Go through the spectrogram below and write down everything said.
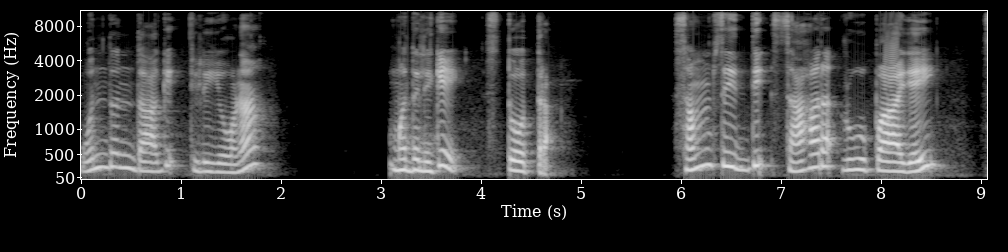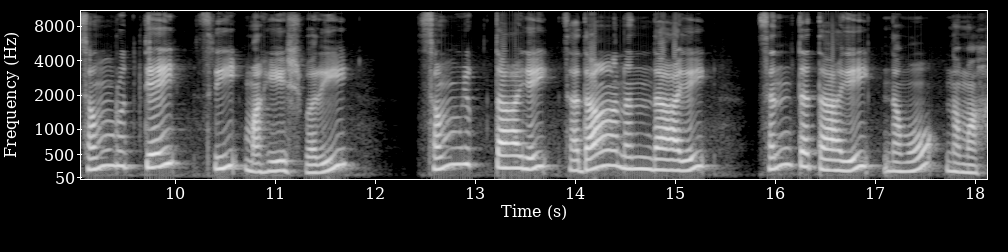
ಒಂದೊಂದಾಗಿ ತಿಳಿಯೋಣ. ಮೊದಲಿಗೆ ಸ್ತೋತ್ರ. ಸಂಸಿದ್ಧಿ ಸಾರ ರೂಪಾಯೈ ಸಮೃದ್ಧೈ ಶ್ರೀ ಮಹೇಶ್ವರಿ ಸಂಯುಕ್ತಾಯೈ ಸದಾನಂದಾಯೈ ಸಂತತಾಯೈ ನಮೋ ನಮಃ.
